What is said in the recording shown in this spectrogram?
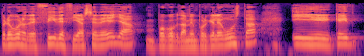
pero bueno, decide fiarse de ella, un poco también porque le gusta, y Kate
